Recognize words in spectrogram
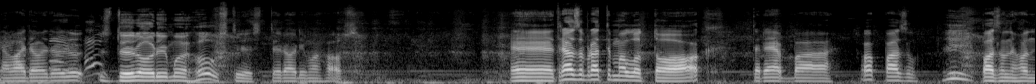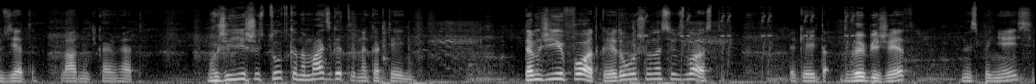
Давай, давай, давай, давай. Здирари my house, ти, здирари my house. Е, треба забрати молоток. Треба. О, пазл. Пазл не гон взяти. Ладно, тікаємо геть. Може її щось тут намацькати на картині? Там же є фотка, я думаю, що вона сі взлости. Який та. Ви біжить? Не спиняйся.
